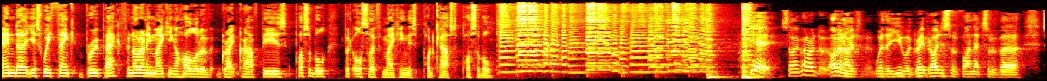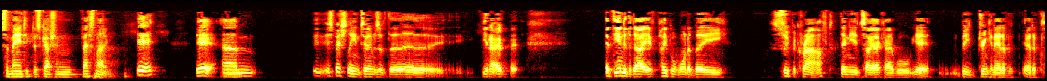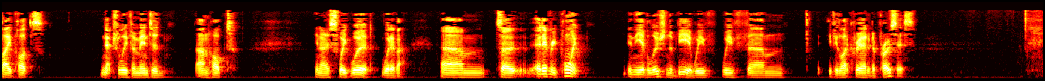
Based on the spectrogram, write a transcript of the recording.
And uh, yes, we thank Brewpack for not only making a whole lot of great craft beers possible, but also for making this podcast possible. Yeah, so I don't know whether you agree, but I just sort of find that sort of uh, semantic discussion fascinating. Yeah, yeah, um, especially in terms of the, you know, at the end of the day, if people want to be super craft, then you'd say, okay, well, yeah, be drinking out of out of clay pots, naturally fermented, unhopped, you know, sweet wort, whatever. Um, so at every point in the evolution of beer, we've we've um, if you like created a process.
